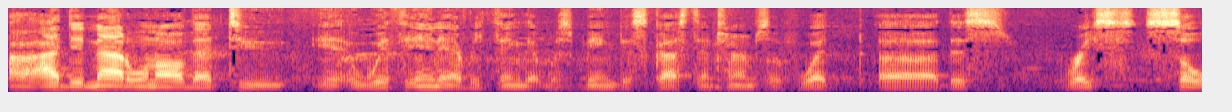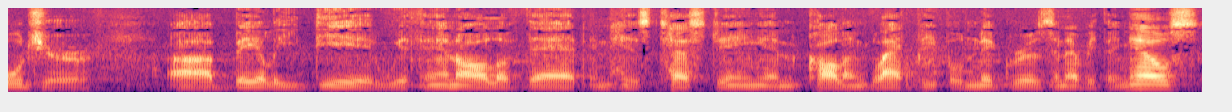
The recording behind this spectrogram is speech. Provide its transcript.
Uh, I did not want all that to within everything that was being discussed in terms of what uh, this race soldier uh, Bailey did within all of that and his testing and calling black people niggers and everything else,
